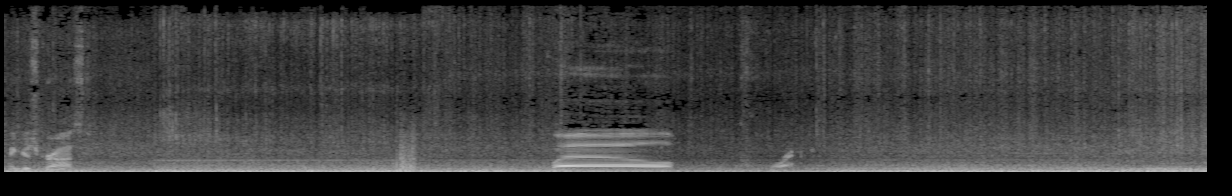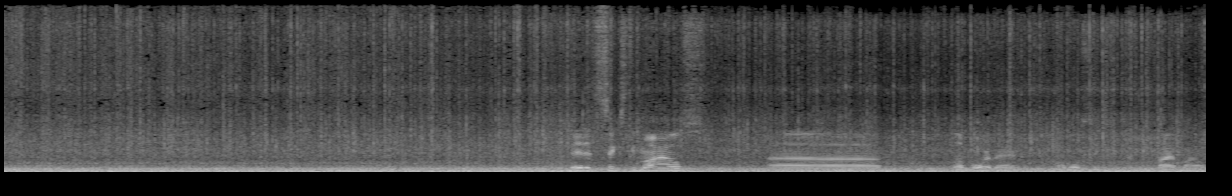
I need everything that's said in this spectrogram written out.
Fingers crossed. Well, crap. Made it 60 miles. Uh, a little more than, almost 65 miles.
